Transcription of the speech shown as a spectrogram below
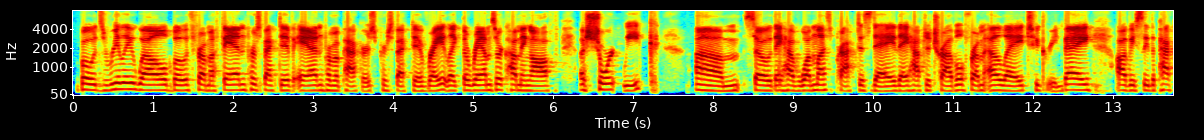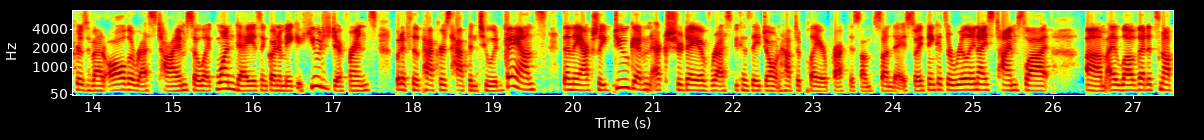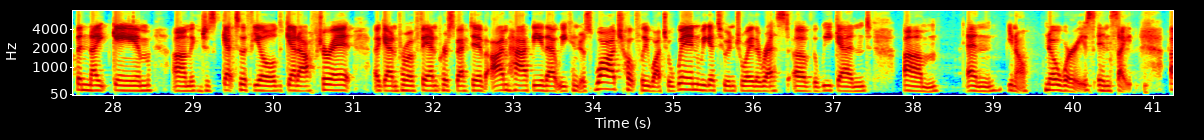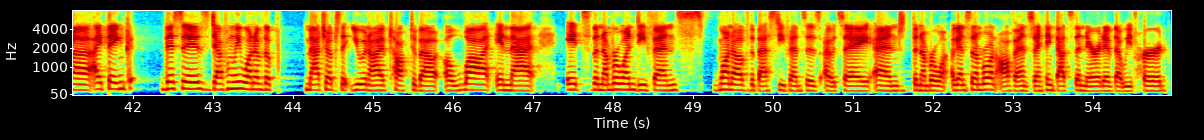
bodes really well both from a fan perspective and from a Packers perspective, right? Like the Rams are coming off a short week. Um, so they have one less practice day. They have to travel from LA to Green Bay. Obviously, the Packers have had all the rest time. So, like, one day isn't going to make a huge difference. But if the Packers happen to advance, then they actually do get an extra day of rest because they don't have to play or practice on Sunday. So, I think it's a really nice time slot. Um, I love that it's not the night game. Um, they can just get to the field, get after it. Again, from a fan perspective, I'm happy that we can just watch, hopefully, watch a win. We get to enjoy the rest of the weekend. Um, and, you know, no worries in sight. Uh, I think this is definitely one of the matchups that you and I have talked about a lot in that it's the number one defense, one of the best defenses, I would say, and the number one against the number one offense. And I think that's the narrative that we've heard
